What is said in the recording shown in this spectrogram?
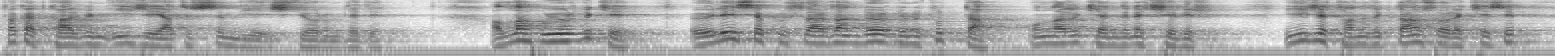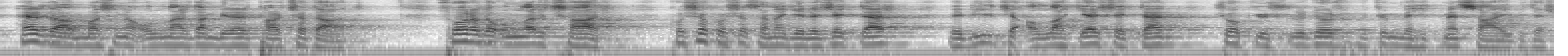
fakat kalbim iyice yatışsın diye istiyorum dedi. Allah buyurdu ki öyleyse kuşlardan dördünü tut da onları kendine çevir. İyice tanıdıktan sonra kesip her dağın başına onlardan birer parça dağıt. Sonra da onları çağır. Koşa koşa sana gelecekler ve bil ki Allah gerçekten çok güçlüdür, hüküm ve hikmet sahibidir.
